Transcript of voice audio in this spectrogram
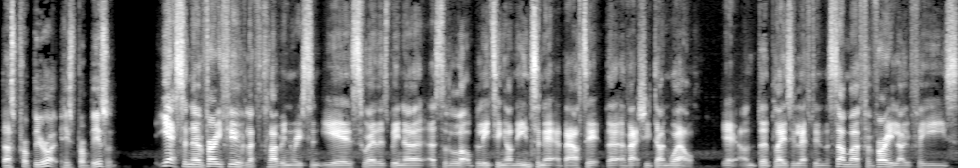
that's probably right. He's probably isn't. Yes, and there are very few have left the club in recent years where there's been a, a sort of lot of bleating on the internet about it that have actually done well. Yeah, the players who left in the summer for very low fees.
